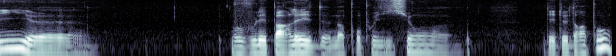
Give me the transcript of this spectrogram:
Euh, vous voulez parler de ma proposition euh, des deux drapeaux,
